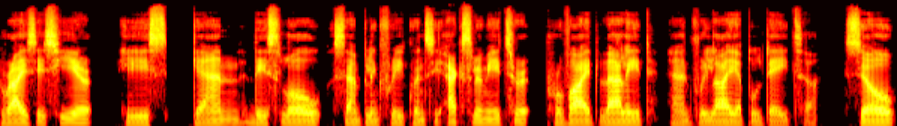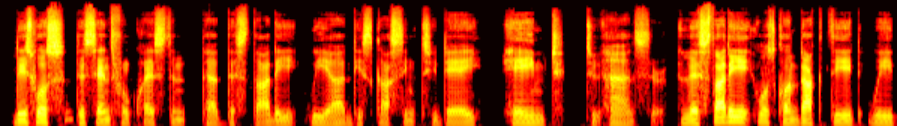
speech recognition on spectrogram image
arises here is can this low sampling frequency accelerometer provide valid and reliable data? So this was the central question that the study we are discussing today aimed to answer. The study was conducted with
